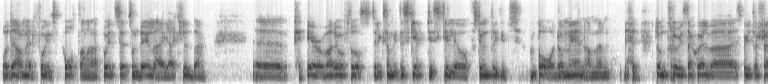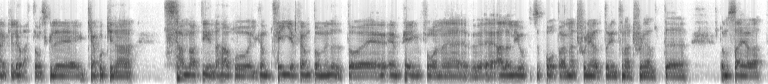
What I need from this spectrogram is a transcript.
och därmed få in supportrarna på ett sätt som delägare i klubben. Eh, Air var då först liksom lite skeptisk till det och förstod inte riktigt vad de menar men de tror i sig själva, Spirit of Shankly då, att de skulle kanske kunna samlat in det här på liksom 10-15 minuter. Eh, en peng från eh, alla Liverpool-supportrar nationellt och internationellt. Eh, de säger att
